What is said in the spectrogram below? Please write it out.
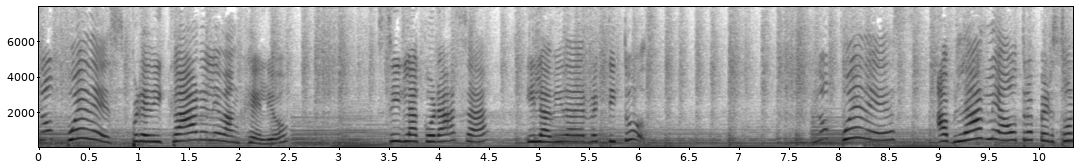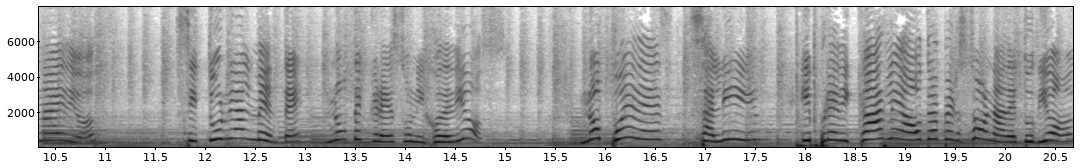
No puedes predicar el Evangelio sin la coraza y la vida de rectitud. No puedes hablarle a otra persona de Dios si tú realmente no te crees un hijo de Dios. No puedes salir y predicarle a otra persona de tu Dios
